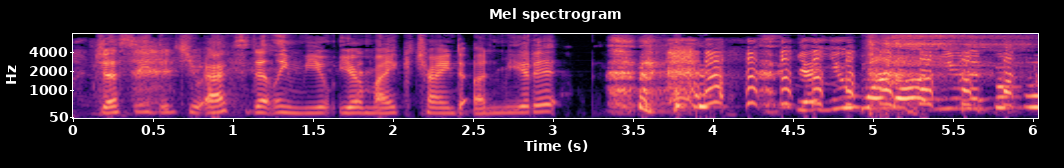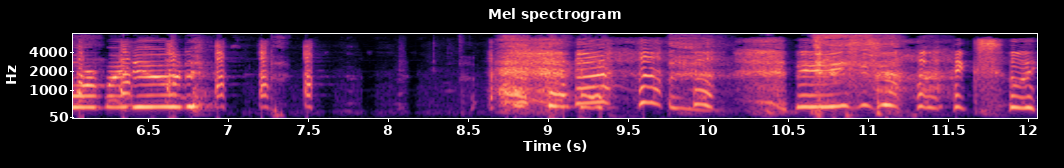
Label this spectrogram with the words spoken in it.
Jesse, did you accidentally mute your mic trying to unmute it? Yeah, you were not muted before, my dude. Maybe he's not actually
